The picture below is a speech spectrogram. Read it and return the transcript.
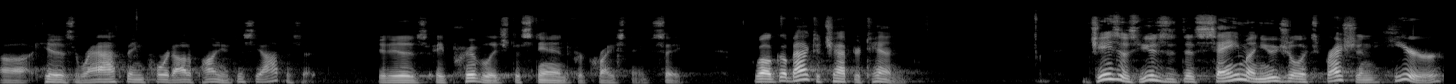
uh, his wrath being poured out upon you, just the opposite. It is a privilege to stand for Christ's name's sake. Well, go back to chapter 10. Jesus uses this same unusual expression here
